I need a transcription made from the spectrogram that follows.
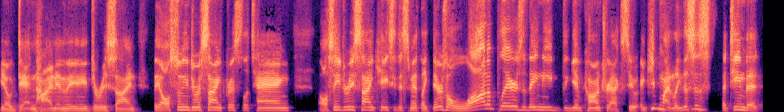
You know, Danton Heinen, they need to resign. They also need to resign Chris Letang. Also need to resign Casey DeSmith. Like there's a lot of players that they need to give contracts to. And keep in mind, like this is a team that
